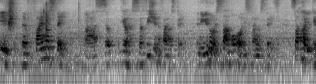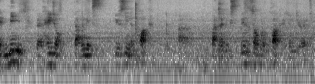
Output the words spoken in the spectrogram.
if the final state su- you have sufficient final state, and you know the sum over these final states, somehow you can mimic the hadron dynamics using the quark uh, dynamics. This is so-called quark hadron duality.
